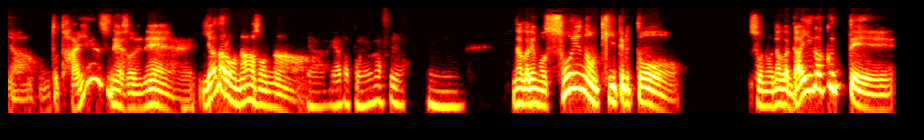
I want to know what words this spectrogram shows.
いや、本当大変ですね、それね。嫌だろうな、そんな。いや、嫌だと思いますよ。うん、なんかでも、そういうのを聞いてると、その、なんか大学って、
